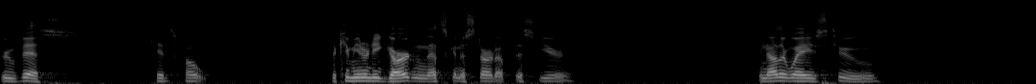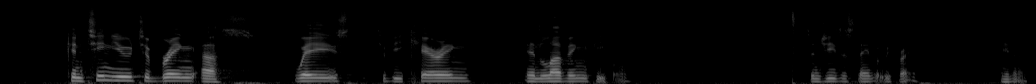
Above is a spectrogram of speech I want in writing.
through VIS, Kids Hope, the community garden that's going to start up this year. In other ways, too, continue to bring us ways to be caring and loving people. It's in Jesus' name that we pray. Amen.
